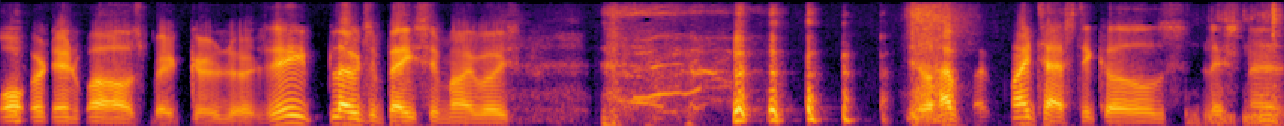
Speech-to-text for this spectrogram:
Morning was making See, loads of bass in my voice. You'll have my testicles, listeners.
